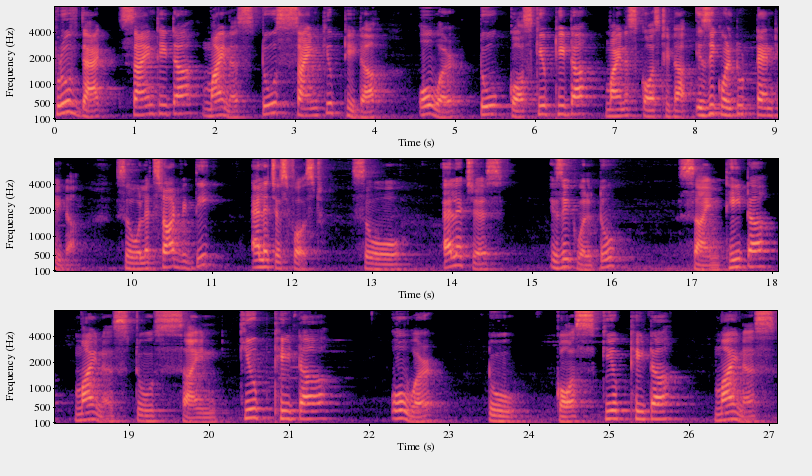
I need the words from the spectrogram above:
Prove that sine theta minus 2 sine cube theta over 2 cos cube theta minus cos theta is equal to tan theta. So let's start with the LHS first. So LHS is equal to sine theta minus 2 sine cube theta over 2 cos cube theta minus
